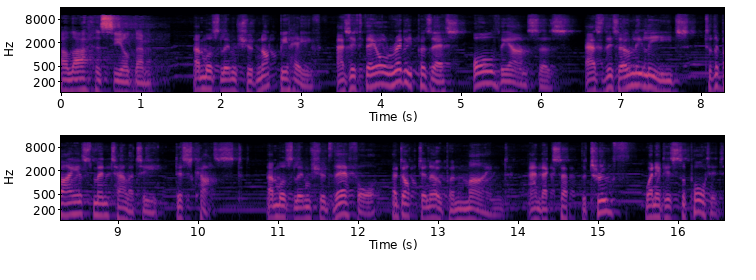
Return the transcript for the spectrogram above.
Allah has sealed them. A Muslim should not behave as if they already possess all the answers, as this only leads to the bias mentality discussed. A Muslim should therefore adopt an open mind and accept the truth when it is supported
